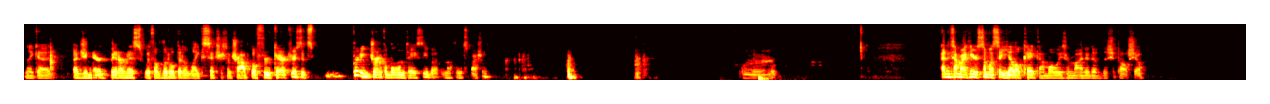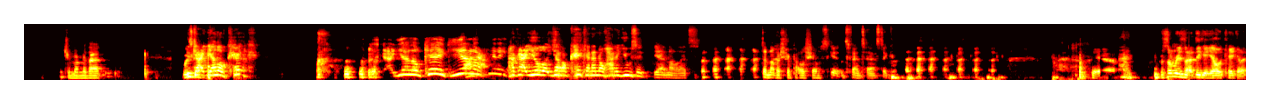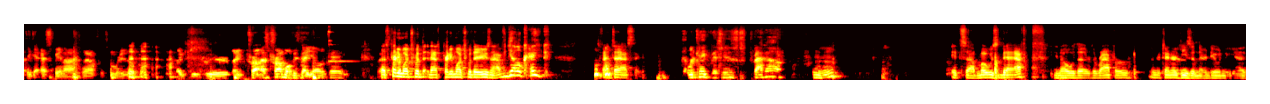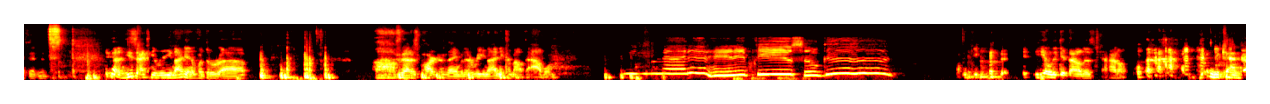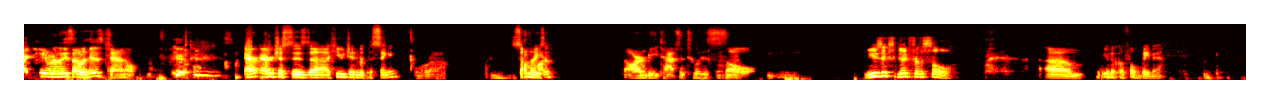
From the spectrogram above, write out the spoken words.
like a, a generic bitterness with a little bit of like citrus and tropical fruit characters. It's pretty drinkable and tasty, but nothing special. Alright. Anytime I hear someone say yellow cake, I'm always reminded of the Chappelle show. Did you remember that? He's got yellow cake. It's got yellow cake, yellow I got- cake. I got yellow yellow cake and I know how to use it. Yeah, no, that's that's another Chappelle show skit. It's fantastic. For some reason, I think of yellow cake and I think of espionage now. For some reason, like nuclear, like tr- that's trouble. if He's got yellow cake. That's pretty much what that's pretty much what they're using. I have yellow cake. It's fantastic. yellow cake, bitches. Back up. Mm-hmm. It's uh, Mos Def, you know the the rapper entertainer. He's in there doing he has it, and it's got, he's actually reuniting with the. Uh, oh, I forgot his partner's name, but they're reuniting to come out with the album. United and it feels so good. he only get that on his channel. you can. he released that on his channel. Eric, Eric just is uh, huge into the singing for uh, some reason. The R and B taps into his soul. Music's good for the soul. Um, You look a full baby.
